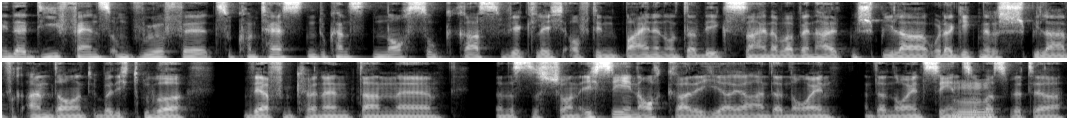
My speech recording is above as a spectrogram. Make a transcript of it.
in der Defense, um Würfe zu contesten. Du kannst noch so krass wirklich auf den Beinen unterwegs sein, aber wenn halt ein Spieler oder gegnerische Spieler einfach andauernd über dich drüber werfen können, dann, äh, dann ist das schon. Ich sehe ihn auch gerade hier, ja, an der 9, an der 9, 10, mhm. sowas wird er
